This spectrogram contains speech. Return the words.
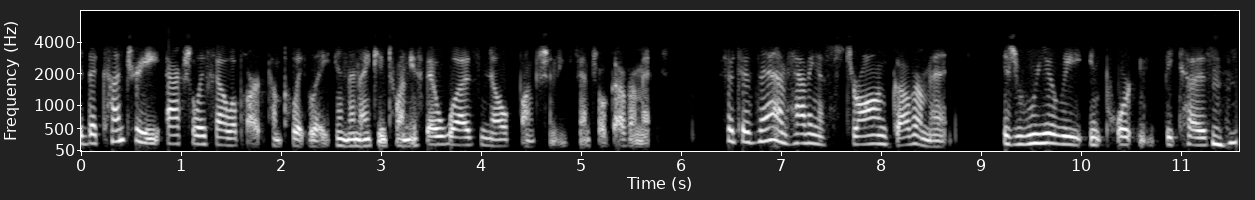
the country actually fell apart completely in the 1920s. There was no functioning central government. So to them, having a strong government is really important because mm-hmm.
